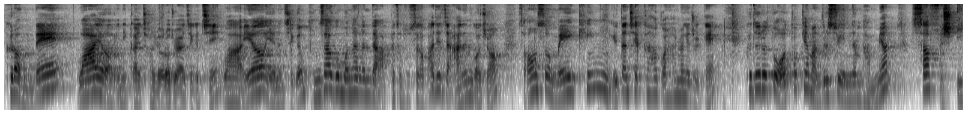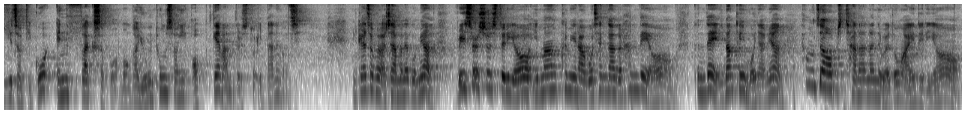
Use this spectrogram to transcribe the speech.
그런데 while이니까 절 열어줘야지 그치? while 얘는 지금 분사 구문 하는데 앞에 접속사가 빠지지 않은 거죠 그래서 also making 일단 체크하고 설명해 줄게 그들을 또 어떻게 만들 수 있는 반면 selfish 이기적이고 inflexible 뭔가 융통성이 없게 만들 수도 있다는 거지 그러니까 해석을 다시 한번 해보면 researchers들이요 이만큼이라고 생각을 한대요. 근데 이만큼이 뭐냐면 형제 없이 자라나는 외동 아이들이요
